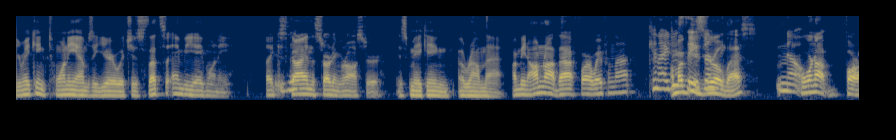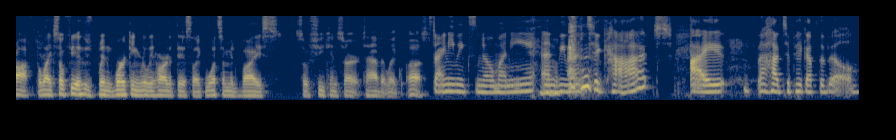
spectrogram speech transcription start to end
You're making 20 M's a year, which is that's NBA money. Like Is Sky in the starting roster is making around that. I mean, I'm not that far away from that. Can I just I just might say be zero something? less. No. But we're not far off. But like Sofia, who's been working really hard at this, like, what's some advice so she can start to have it like us? Steiny makes no money, and we went to catch. I had to pick up the bill.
